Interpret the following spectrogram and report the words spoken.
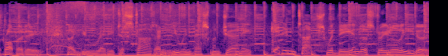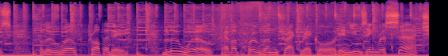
Property. Are you ready to start a new investment journey? Get in touch with the industry leaders, Blue Wealth Property. Blue Wealth have a proven track record in using research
